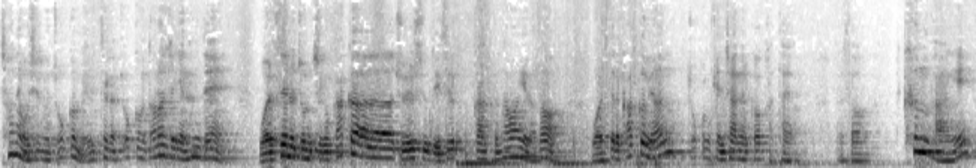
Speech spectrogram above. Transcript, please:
1000에 50은 조금 메리트가 조금 떨어지긴 한데 월세를 좀 지금 깎아줄 수도 있을 것 같은 상황이라서 월세를 깎으면 조금 괜찮을 것 같아요. 그래서 큰 방이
